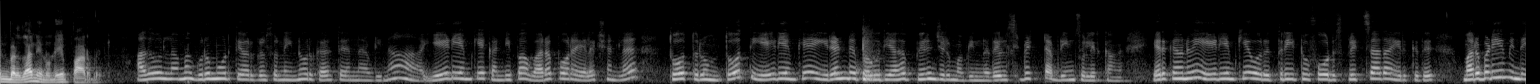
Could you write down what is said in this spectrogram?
என்பதுதான் என்னுடைய பார்வை. அதுவும் இல்லாமல் குருமூர்த்தி அவர்கள் சொன்ன இன்னொரு கருத்து என்ன அப்படின்னா ஏடிஎம்கே கண்டிப்பாக வரப்போகிற எலெக்ஷனில் தோத்துரும். தோத்து ஏடிஎம்கே இரண்டு பகுதியாக பிரிஞ்சிடும் அப்படின்றது ஸ்பிளிட் அப்படின்னு சொல்லியிருக்காங்க. ஏற்கனவே ஏடிஎம்கே ஒரு த்ரீ டு ஃபோர் ஸ்பிளிட்ஸாக தான் இருக்குது. மறுபடியும் இந்த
